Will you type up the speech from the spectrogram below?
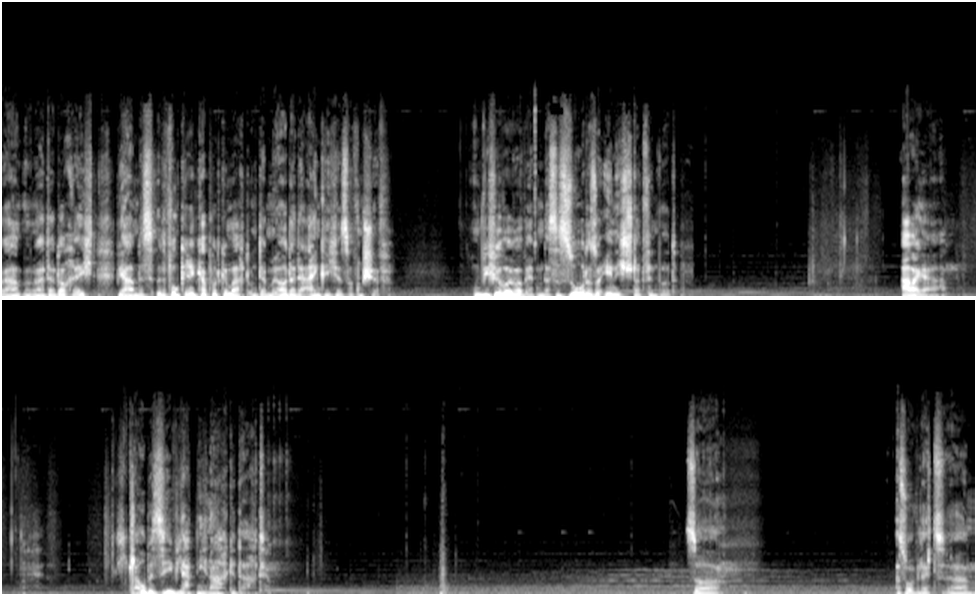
haben, hat er doch recht. Wir haben das Funkgerät kaputt gemacht und der Mörder, der eigentliche, ist auf dem Schiff. Um wie viel wollen wir wetten, dass es so oder so ähnlich stattfinden wird? Aber ja, ich glaube, Sevi hat nicht nachgedacht. So. Achso, vielleicht. Äh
